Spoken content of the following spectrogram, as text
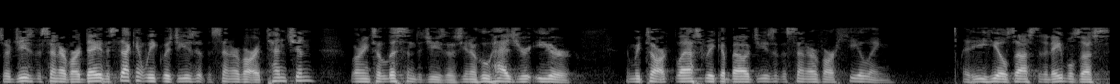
So Jesus at the center of our day. The second week was Jesus at the center of our attention, learning to listen to Jesus. You know, who has your ear? And we talked last week about Jesus at the center of our healing. That He heals us and enables us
